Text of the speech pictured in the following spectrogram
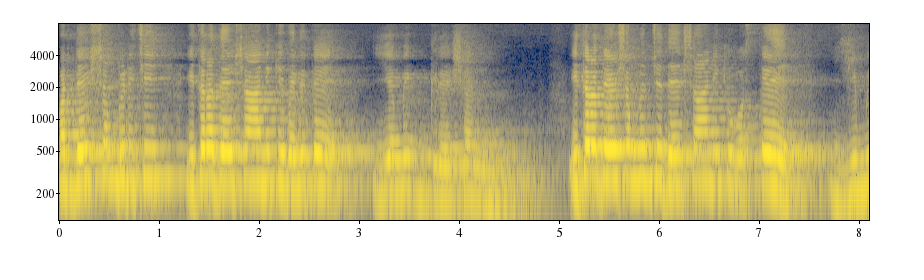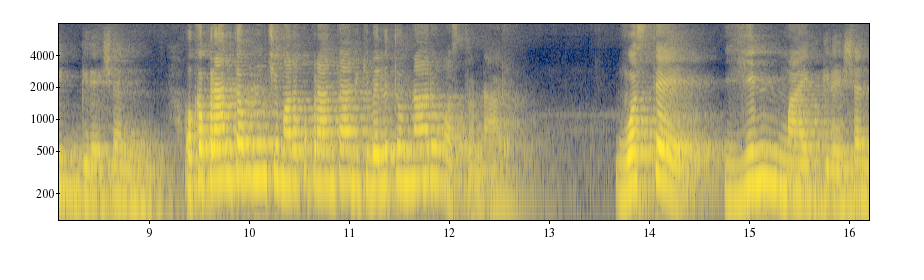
మరి దేశం విడిచి ఇతర దేశానికి వెళితే ఎమిగ్రేషన్ ఇతర దేశం నుంచి దేశానికి వస్తే ఇమిగ్రేషన్. ఒక ప్రాంతం నుంచి మరొక ప్రాంతానికి వెళుతున్నారు వస్తున్నారు. వస్తే ఇన్ మైగ్రేషన్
